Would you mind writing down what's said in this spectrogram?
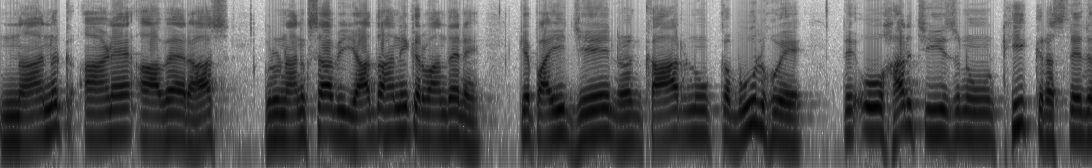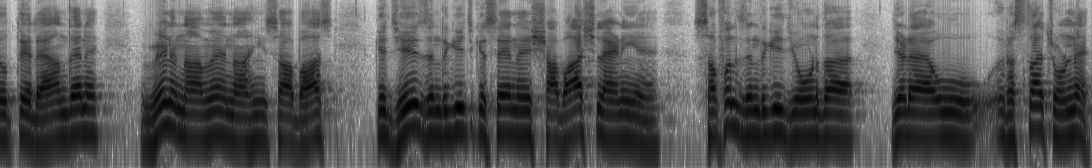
ਨਾਨਕ ਆਣੈ ਆਵੈ ਰਾਸ। ਗੁਰੂ ਨਾਨਕ ਸਾਹਿਬ ਵੀ ਯਾਦ ਦਹਾਨੀ ਕਰਵਾਉਂਦੇ ਨੇ ਕਿ ਭਾਈ ਜੇ ਨਿਰੰਕਾਰ ਨੂੰ ਕਬੂਲ ਹੋਏ ਤੇ ਉਹ ਹਰ ਚੀਜ਼ ਨੂੰ ਠੀਕ ਰਸਤੇ ਦੇ ਉੱਤੇ ਲੈ ਆਉਂਦੇ ਨੇ। ਵਿਣ ਨਾਵੇਂ ਨਾਹੀ ਸਾਬਾਸ। ਕਿ ਜੇ ਜ਼ਿੰਦਗੀ 'ਚ ਕਿਸੇ ਨੇ ਸ਼ਾਬਾਸ਼ ਲੈਣੀ ਹੈ ਸਫਲ ਜ਼ਿੰਦਗੀ ਜਿਉਣ ਦਾ ਜਿਹੜਾ ਉਹ ਰਸਤਾ ਚੁਣਨਾ ਹੈ,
